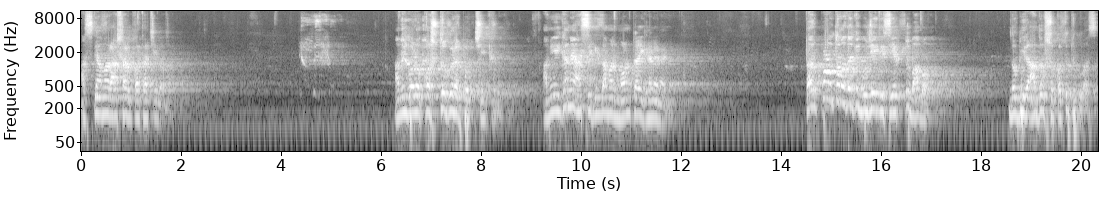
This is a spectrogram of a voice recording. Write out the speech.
আজকে আমার আসার কথা ছিল না। আমি বড় কষ্ট করে পড়ছি এখানে। আমি এখানে আসি কিন্তু আমার মনটা এখানে নাই। তারপরও তোমাদেরকে বুঝিয়ে দিছি একটু ভাবো। নবীর আদর্শ কতটুকু আছে?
